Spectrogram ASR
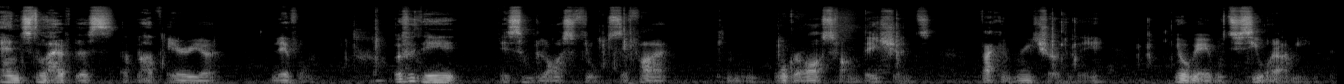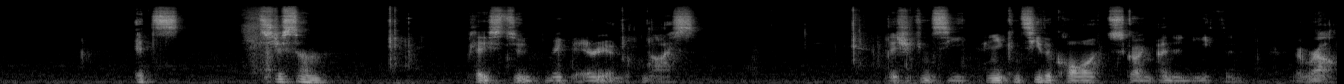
and still have this above area level. Over there is some glass floors. If I can, or glass foundations, if I can reach over there, you'll be able to see what I mean. It's it's just some place to make the area look nice. As you can see, and you can see the cards going underneath and around.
